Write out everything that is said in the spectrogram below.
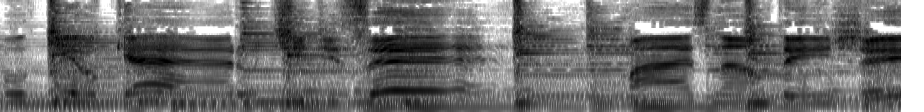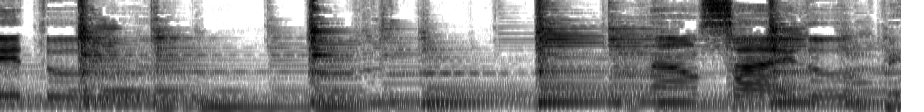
o que eu quero te dizer mas não tem jeito. Não sai do peito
